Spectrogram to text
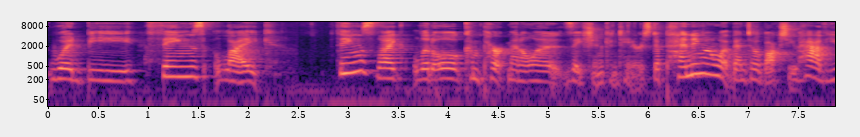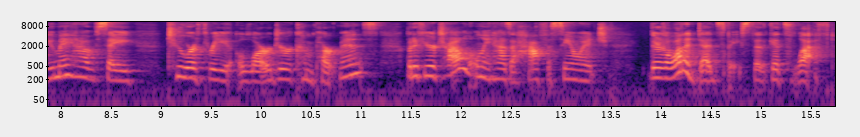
would be things like things like little compartmentalization containers. Depending on what bento box you have, you may have say two or three larger compartments. But if your child only has a half a sandwich, there's a lot of dead space that gets left.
